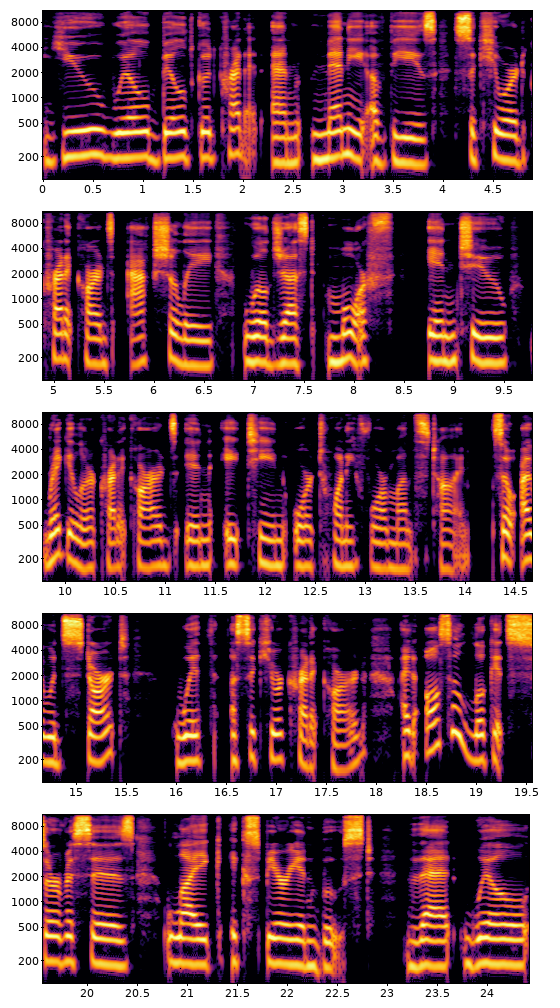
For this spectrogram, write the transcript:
you will build good credit. And many of these secured credit cards actually will just morph into regular credit cards in 18 or 24 months' time. So I would start with a secure credit card. I'd also look at services like Experian Boost that will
